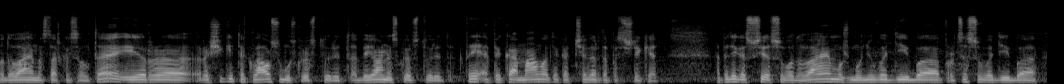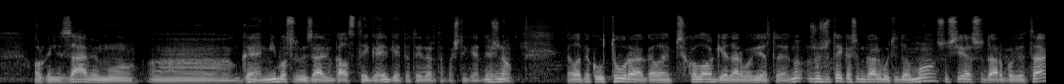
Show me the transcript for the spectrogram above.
vadovavimas.lt ir e, rašykite klausimus, kuriuos turit, abejonės, kuriuos turit, tai apie ką manote, kad čia verta pasišnekėti. Apie tai, kas susijęs su vadovavimu, žmonių vadyba, procesų vadyba, organizavimu, gamybos organizavimu, gal staiga irgi apie tai verta pašnekėti, nežinau. Gal apie kultūrą, gal apie psichologiją darbo vietoje. Nu, žodžiu, tai, kas jums gali būti įdomu, susijęs su darbo vieta.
